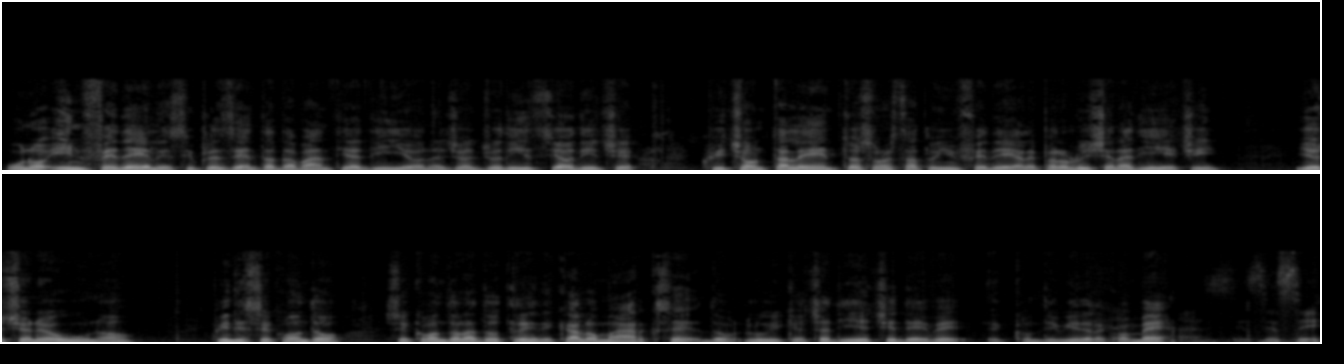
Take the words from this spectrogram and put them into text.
Uno infedele si presenta davanti a Dio nel giudizio, dice qui c'è un talento, sono stato infedele, però lui ce n'ha dieci, io ce ne ho uno, quindi secondo, secondo la dottrina di Carlo Marx, lui che ha dieci deve condividere con me. Sì, sì.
